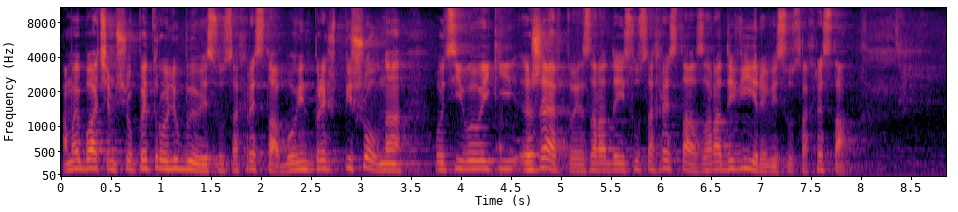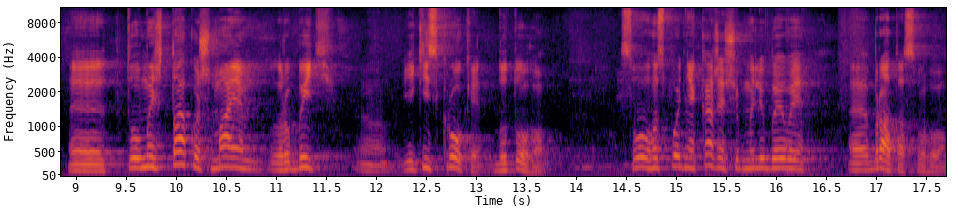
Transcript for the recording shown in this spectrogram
а ми бачимо, що Петро любив Ісуса Христа, бо він пішов на оці великі жертви заради Ісуса Христа, заради віри в Ісуса Христа. Е, То ми ж також маємо робити якісь кроки до того. Слово Господнє каже, щоб ми любили е, брата свого,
